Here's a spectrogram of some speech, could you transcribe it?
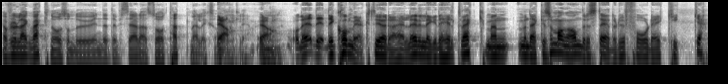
Ja, for du legger vekk noe som du identifiserer deg så tett med, liksom. Ja, mm. ja. Og det, det, det kommer jeg ikke til å gjøre heller, legge det helt vekk. Men, men det er ikke så mange andre steder du får det kicket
